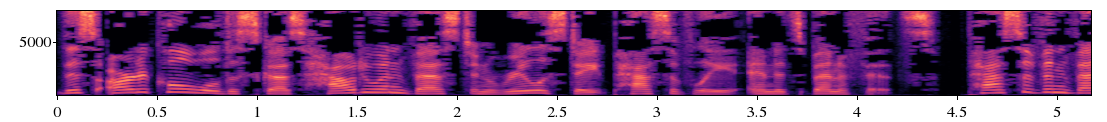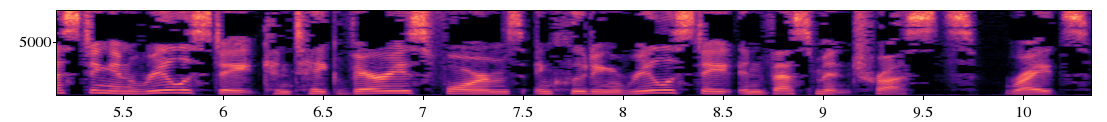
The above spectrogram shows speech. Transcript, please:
This article will discuss how to invest in real estate passively and its benefits. Passive investing in real estate can take various forms, including real estate investment trusts, REITs,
